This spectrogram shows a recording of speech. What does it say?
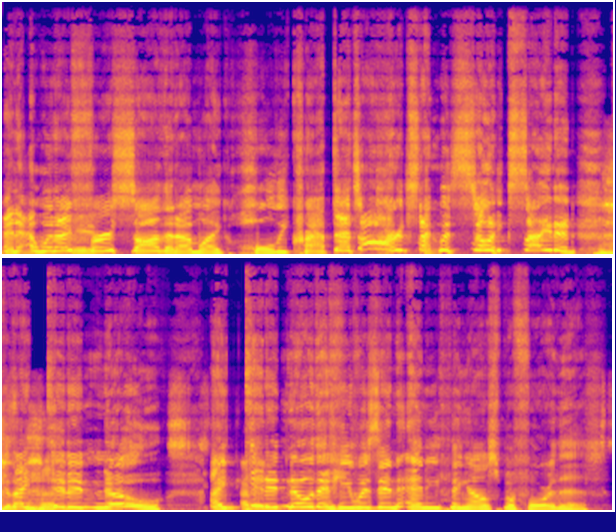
And when I first saw that, I'm like, holy crap, that's Arzt. I was so excited because I didn't know. I didn't know that he was in anything else before this.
